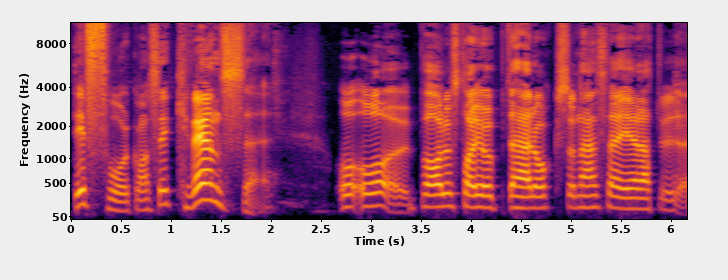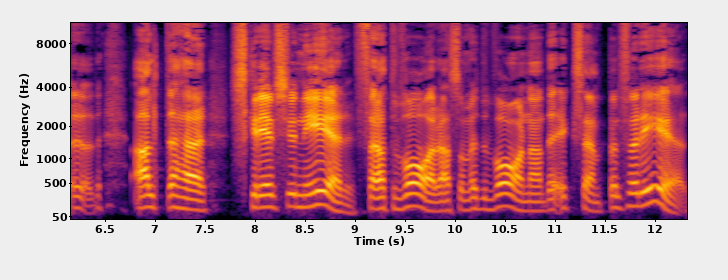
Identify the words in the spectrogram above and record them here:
Det får konsekvenser. Och, och, Paulus tar ju upp det här också när han säger att eh, allt det här skrevs ju ner för att vara som ett varnande exempel för er.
